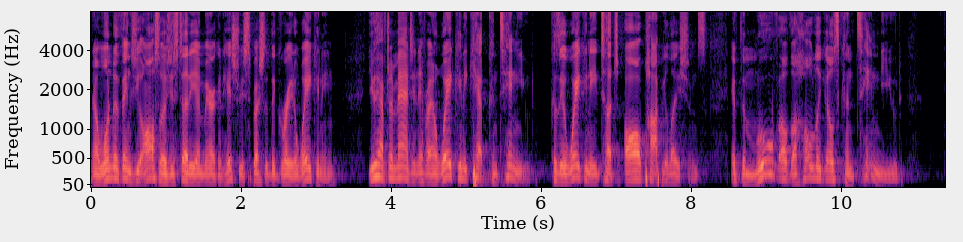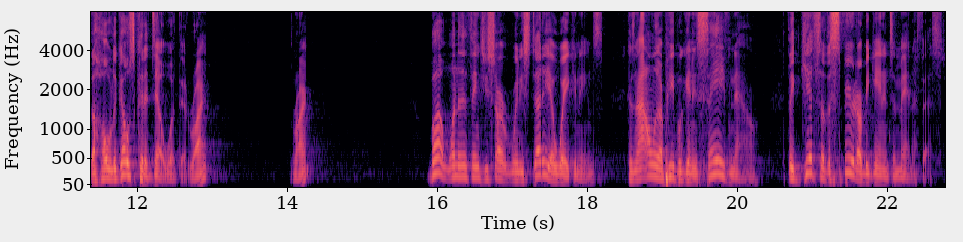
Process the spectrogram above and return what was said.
Now, one of the things you also, as you study American history, especially the Great Awakening, you have to imagine if an awakening kept continued, because the awakening touched all populations, if the move of the Holy Ghost continued, the Holy Ghost could have dealt with it, right? Right? But one of the things you start when you study awakenings, because not only are people getting saved now, the gifts of the Spirit are beginning to manifest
